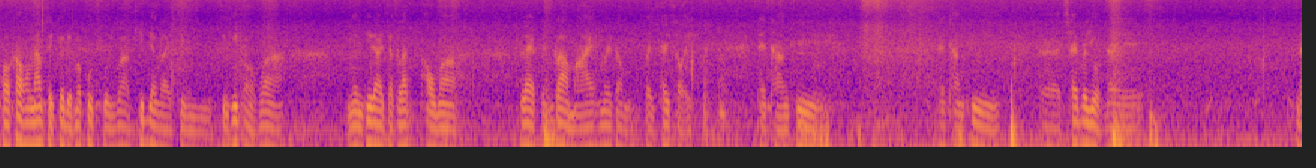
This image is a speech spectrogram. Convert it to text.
พอเข้าห้องน้ำเสร็จก็เดี๋ยวมาพูดคุยว่าคิดอย่างไรจึงจึงคิดออกว่าเงินที่ได้จากรัฐเอามาแลกเป็นกล้าไม้ไม่ต้องไปใช้สอยในทางที่ ในทางที่ใช้ประโยชน์ในใน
